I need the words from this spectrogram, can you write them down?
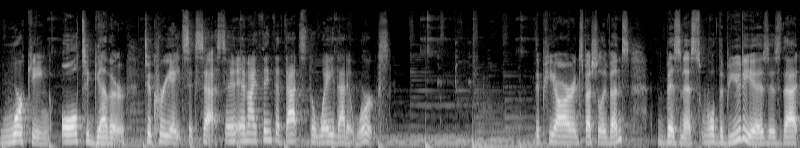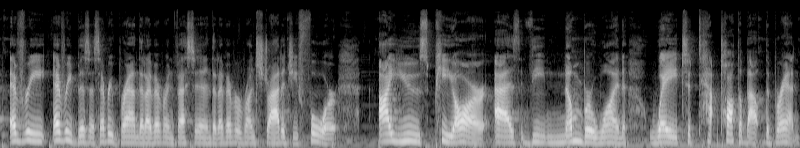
working all together to create success. And I think that that's the way that it works the PR and special events business well the beauty is is that every every business every brand that i've ever invested in that i've ever run strategy for i use pr as the number one way to ta- talk about the brand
